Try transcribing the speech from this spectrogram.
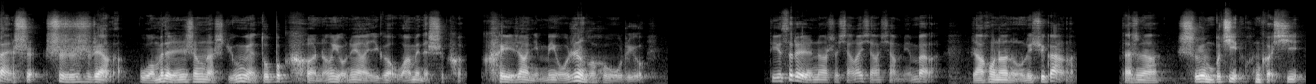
但是事实是这样的，我们的人生呢是永远都不可能有那样一个完美的时刻，可以让你没有任何后顾之忧。第四类人呢是想了想想明白了，然后呢努力去干了，但是呢时运不济，很可惜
